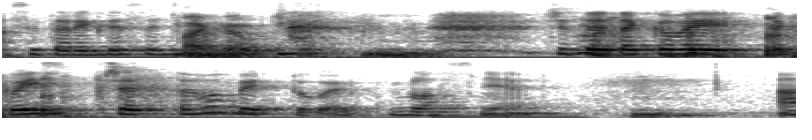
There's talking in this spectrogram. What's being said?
Asi tady, kde sedíme. Na gauči. Mm. Že to je takový, takový střed toho bytu vlastně. Mm. A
